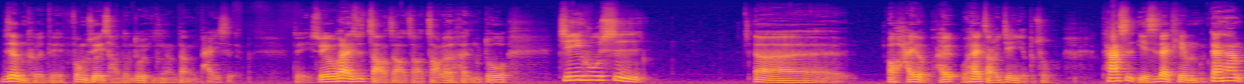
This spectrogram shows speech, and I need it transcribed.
任何的风吹草动都会影响到你拍摄。对，所以我后来是找找找找了很多，几乎是，呃，哦，还有还有我还找一件也不错，它是也是在天母，但它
